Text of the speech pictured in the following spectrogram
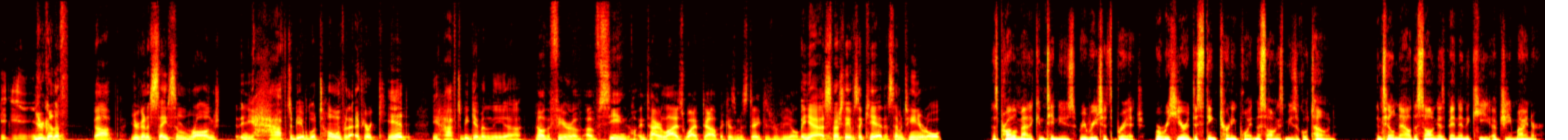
y- y- you're gonna f- up. You're gonna say some wrong, shit, and you have to be able to atone for that. If you're a kid, you have to be given the. Uh, No, the fear of, of seeing entire lives wiped out because a mistake is revealed. yeah, especially if it's a kid, a 17 year old. As Problematic continues, we reach its bridge, where we hear a distinct turning point in the song's musical tone. Until now, the song has been in the key of G minor,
